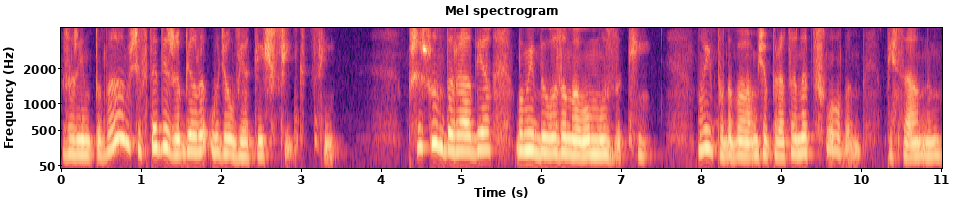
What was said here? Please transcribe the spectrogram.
Zorientowałam się wtedy, że biorę udział w jakiejś fikcji. Przyszłam do radia, bo mi było za mało muzyki. No i podobała mi się praca nad słowem, pisanym,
